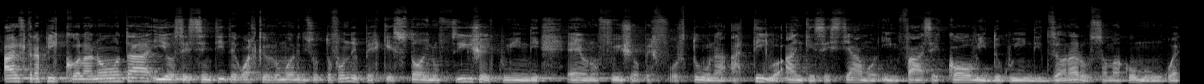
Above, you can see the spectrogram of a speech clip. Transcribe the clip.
Altra piccola nota, io se sentite qualche rumore di sottofondo è perché sto in ufficio e quindi è un ufficio per fortuna attivo, anche se stiamo in fase Covid, quindi zona rossa, ma comunque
